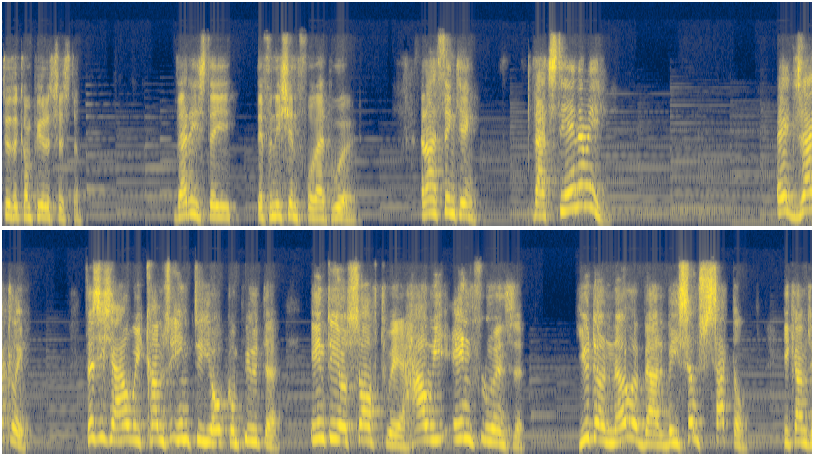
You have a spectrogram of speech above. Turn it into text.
to the computer system. That is the definition for that word. And I'm thinking, that's the enemy. Exactly. This is how he comes into your computer, into your software, how he influences it. You don't know about it, but he's so subtle. He comes,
